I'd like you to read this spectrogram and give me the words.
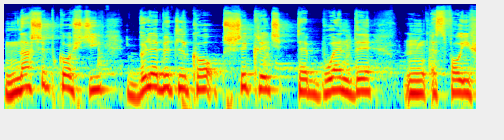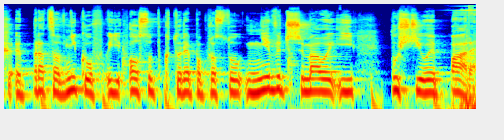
na szybkości, byleby tylko przykryć te błędy mm, swoich pracowników i osób, które po prostu nie wytrzymały i puściły parę.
